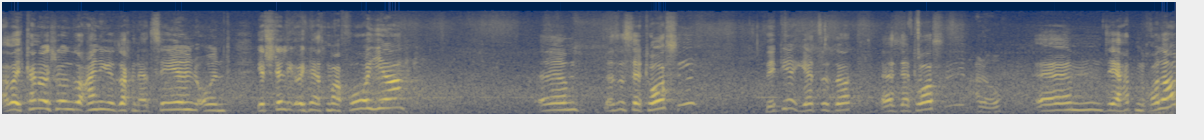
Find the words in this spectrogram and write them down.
Aber ich kann euch schon so einige Sachen erzählen und jetzt stelle ich euch erstmal vor hier. Ähm, das ist der Thorsten. Seht ihr? Jetzt ist er. Das ist der Thorsten. Hallo. Ähm, der hat einen Roller,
